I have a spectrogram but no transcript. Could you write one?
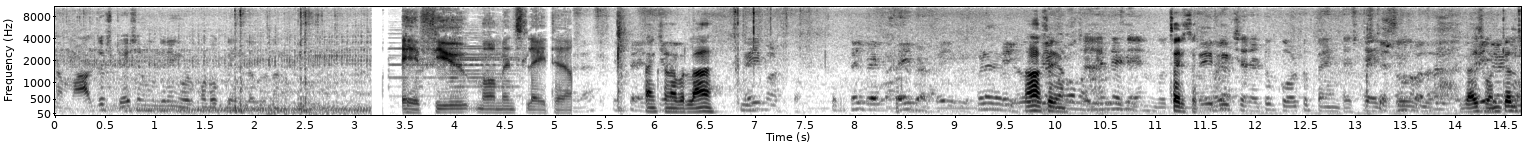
ನಮ್ಮ ಸ್ಟೇಷನ್ ಮುಂದೆ ಹೊಡ್ಕೊಂಡು ಹೋಗ್ತೀನಿ ಇಲ್ಲ ನಾನು. A few moments later. Thanks ಅಣ್ಣ ಬರಲಾ ಹಾಂ ಸರಿ. ಅಣ್ಣ. ಸರಿ ಸರಿ. ಗಾಯ್ಸ್ ಒಂದು ಕೆಲಸ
